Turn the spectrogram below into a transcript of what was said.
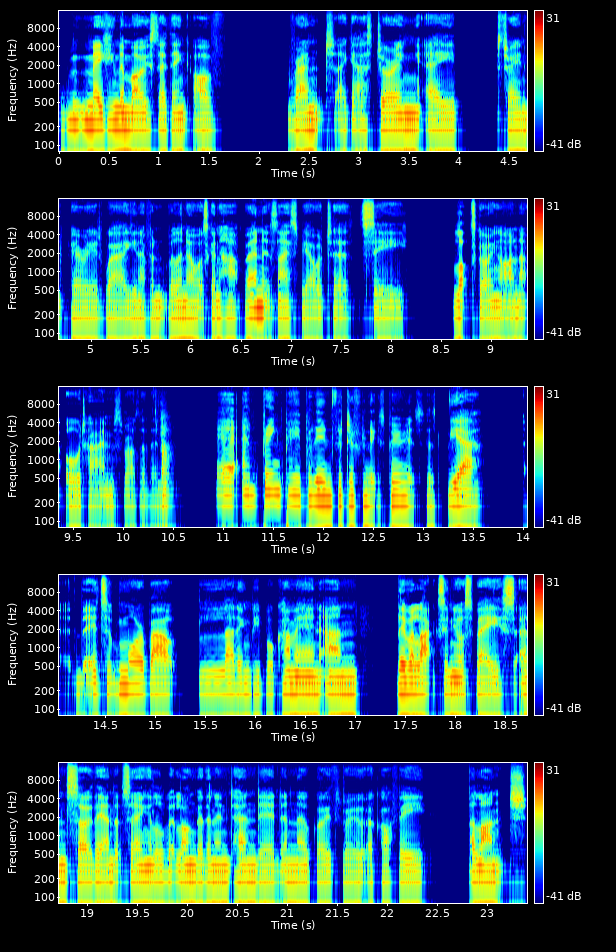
making the most, I think, of rent, I guess, during a strange period where you never really know what's going to happen. It's nice to be able to see lots going on at all times rather than. Yeah, and bring people in for different experiences. Yeah. It's more about letting people come in and they relax in your space. And so they end up staying a little bit longer than intended and they'll go through a coffee, a lunch,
